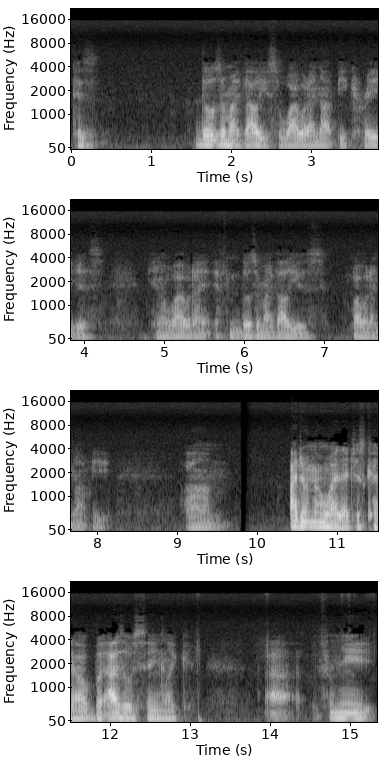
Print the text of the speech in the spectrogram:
because those are my values. So why would I not be courageous? You know, why would I? If those are my values, why would I not be? Um, I don't know why that just cut out, but as I was saying, like, uh, for me,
